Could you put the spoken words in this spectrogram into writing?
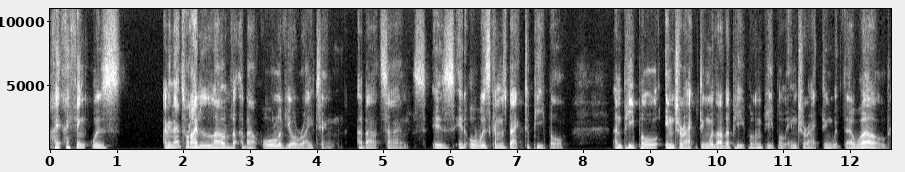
I, I think was, I mean, that's what I love about all of your writing about science is it always comes back to people and people interacting with other people and people interacting with their world.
